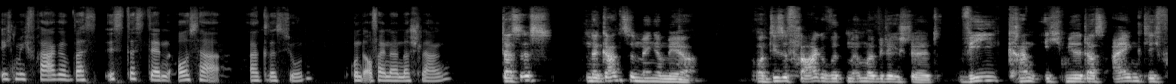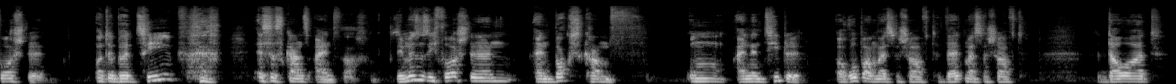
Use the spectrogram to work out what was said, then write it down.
ich mich frage, was ist das denn außer Aggression und Aufeinanderschlagen? Das ist eine ganze Menge mehr. Und diese Frage wird mir immer wieder gestellt. Wie kann ich mir das eigentlich vorstellen? Und im Prinzip ist es ganz einfach. Sie müssen sich vorstellen, ein Boxkampf um einen Titel, Europameisterschaft, Weltmeisterschaft, dauert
